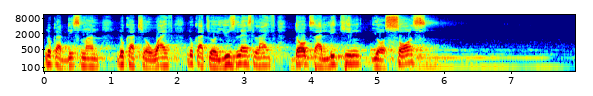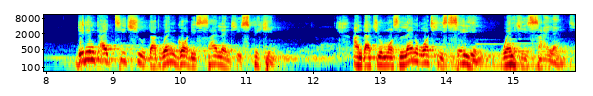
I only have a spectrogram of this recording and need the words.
look at this man, look at your wife, look at your useless life. Dogs are licking your sauce. Didn't I teach you that when God is silent, he's speaking? And that you must learn what he's saying when he's silent.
